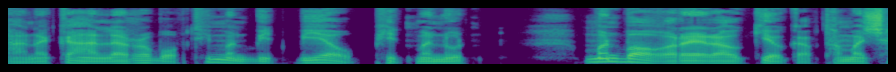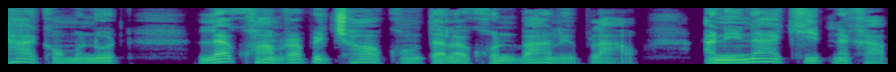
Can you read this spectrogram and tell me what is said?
ถานการณ์และระบบที่มันบิดเบี้ยว ผิดมนุษย์ มันบอกอะไรเราเกี่ยวกับธรรมชาติของมนุษย์ และความรับผิดชอบของแต่ละคนบ้างหรือเปล่า อันนี้น่าคิดนะครับ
